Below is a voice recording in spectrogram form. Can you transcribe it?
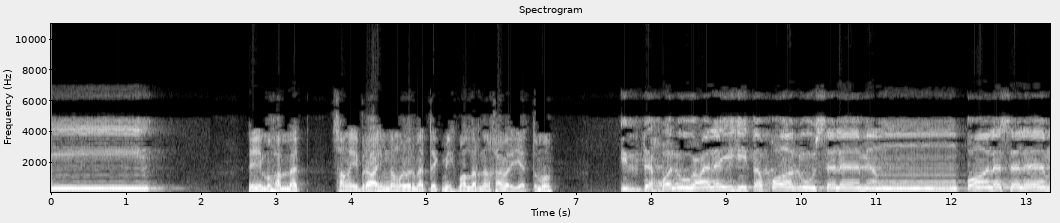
المكرمين ey muhammad sana ibrohimning hurmatlik mehmonlarining xabari yetdimi إذ دخلوا عليه فقالوا سلاما قال سلام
